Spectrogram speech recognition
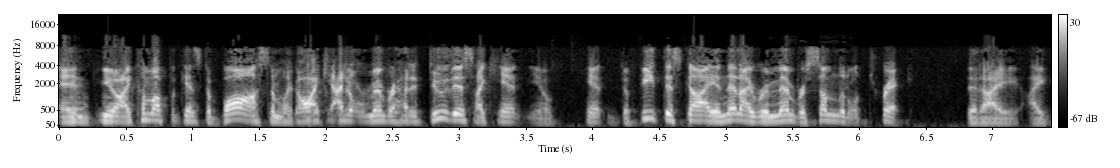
and you know I come up against a boss. and I'm like, oh, I, can't, I don't remember how to do this. I can't you know can't defeat this guy, and then I remember some little trick that I I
